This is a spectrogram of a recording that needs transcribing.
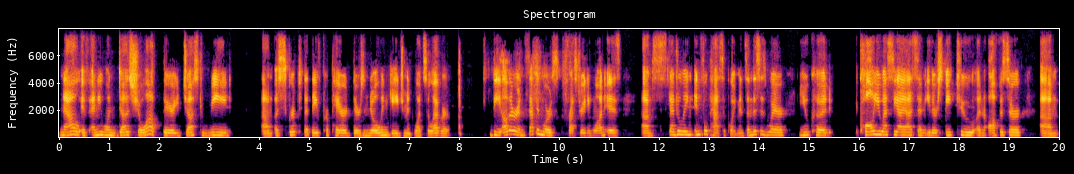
Now, if anyone does show up, they just read um, a script that they've prepared. There's no engagement whatsoever. The other and second most frustrating one is um, scheduling InfoPass appointments. And this is where you could call USCIS and either speak to an officer um,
